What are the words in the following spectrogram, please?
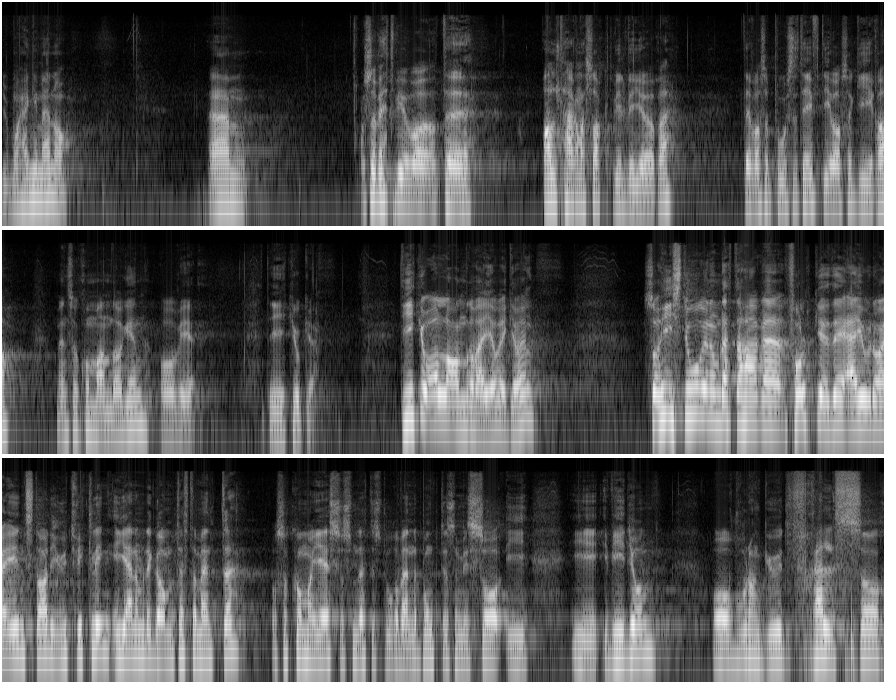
Du må henge med nå. Um, og Så vet vi jo at uh, alt Herren har sagt, vil vi gjøre. Det var så positivt, de var så gira. Men så kom mandagen, og vi, det gikk jo ikke. Det gikk jo alle andre veier, ikke vel? Så historien om dette her eh, folket det er jo da i en stadig utvikling gjennom Det gamle testamentet. Og så kommer Jesus som dette store vendepunktet som vi så i, i, i videoen og hvordan Gud frelser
